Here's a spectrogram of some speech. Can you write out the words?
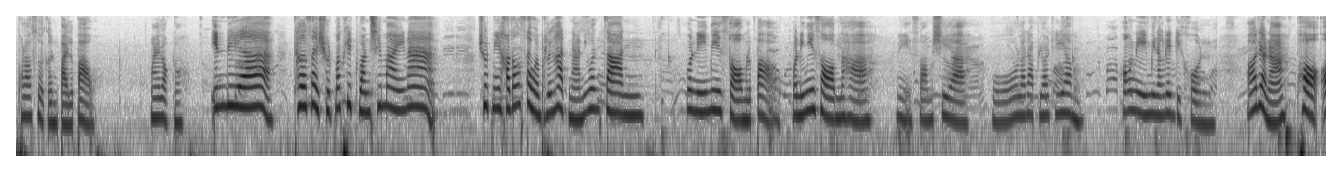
เพราะเราสวยเกินไปหรือเปล่า ไม่หรอกเนาะอินเดีย เธอใส่ชุดมาผิดวันใช่ไหมน่ะชุดนี้เขาต้องใส่วันพฤหัสนะนี่วันจันทร์ วันนี้มีซ้อมหรือเปล่า วันนี้มีซ้อมนะคะ นี่ซ้อมเชียร์โหระดับยอดเยี่ยม ห้องนี้มีนักเรียนกี่คน อ๋อเดี๋ยวนะผออ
